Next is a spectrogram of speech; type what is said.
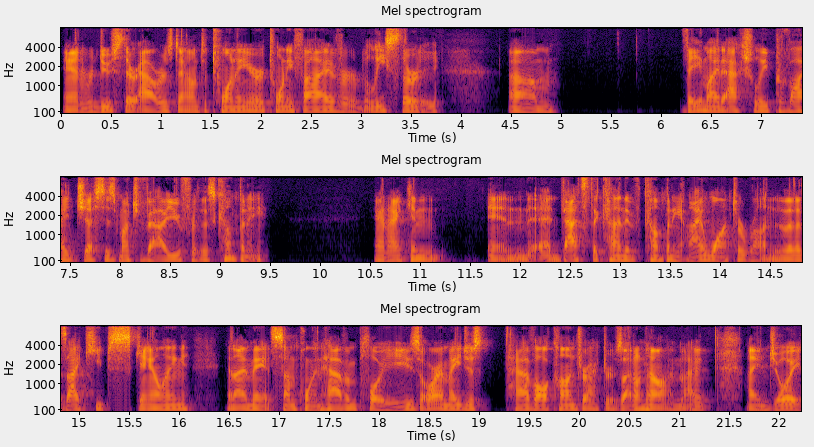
and reduce their hours down to 20 or 25 or at least 30, um, they might actually provide just as much value for this company and I can and that's the kind of company I want to run. That as I keep scaling, and I may at some point have employees, or I may just have all contractors. I don't know. I'm, i I enjoy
